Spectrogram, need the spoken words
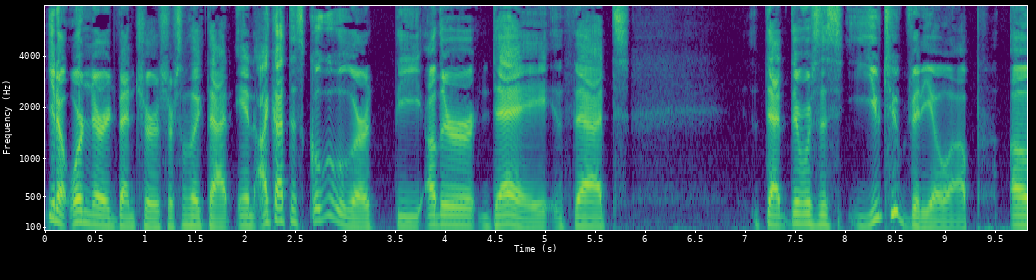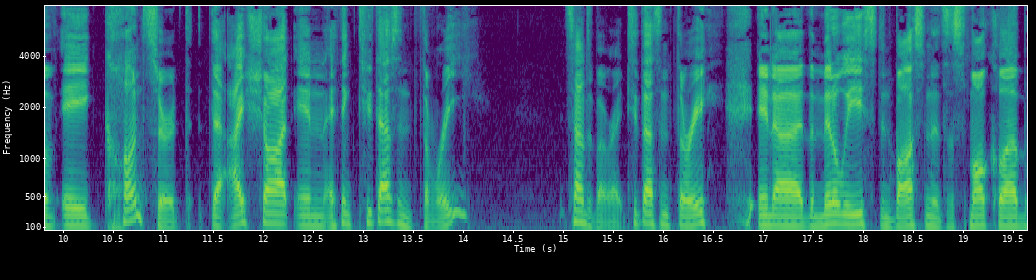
you know ordinary adventures or something like that. And I got this Google alert the other day that that there was this YouTube video up of a concert that I shot in I think 2003. It sounds about right. 2003 in uh, the Middle East in Boston. It's a small club,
